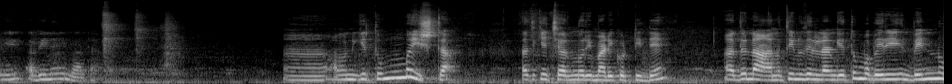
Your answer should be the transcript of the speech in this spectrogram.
ನೀ ಅಭಿನಯ ಬೇಡ. ಅವನಿಗೆ ತುಂಬ ಇಷ್ಟ. ಅದಕ್ಕೆ ಚರ್ಮುರಿ ಮಾಡಿಕೊಟ್ಟಿದ್ದೆ. ಅದು ನಾನು ತಿನ್ನೋದಿಲ್ಲ ನನಗೆ ತುಂಬ ಬೆರಿ, ಬೆನ್ನು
